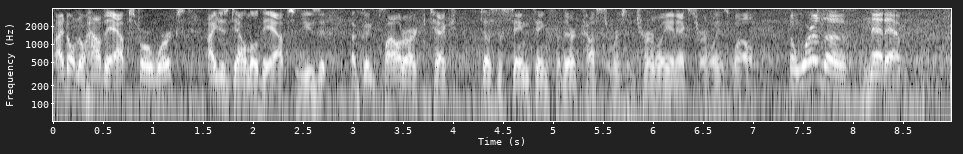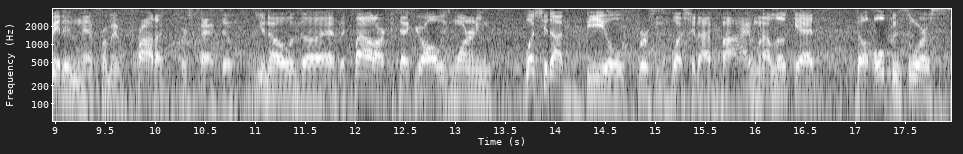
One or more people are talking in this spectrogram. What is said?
I don't know how the App Store works, I just download the apps and use it. A good cloud architect does the same thing for their customers, internally and externally as well. So where does NetApp fit in there from a product perspective? You know, the, as a cloud architect, you're always wondering, what should I build versus what should I buy? When I look at the open source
